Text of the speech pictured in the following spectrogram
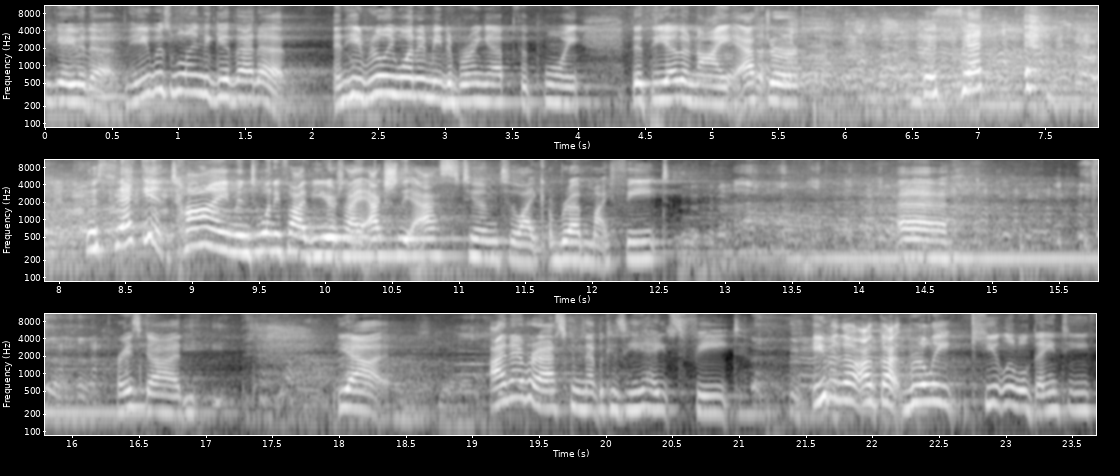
He gave it up. He was willing to give that up. And he really wanted me to bring up the point that the other night, after the, sec- the second time in 25 years, I actually asked him to like rub my feet. Uh, praise God. Yeah, I never ask him that because he hates feet. Even though I've got really cute little dainty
